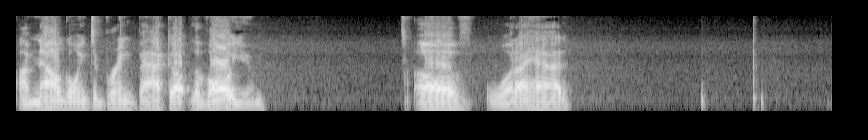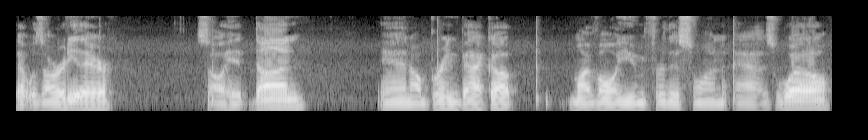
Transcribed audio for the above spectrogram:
I'm now going to bring back up the volume of what I had that was already there. So I'll hit done and I'll bring back up my volume for this one as well.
